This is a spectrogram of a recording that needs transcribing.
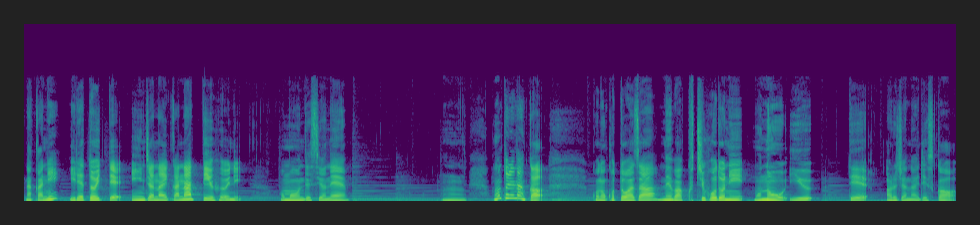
中に入れといていいんじゃないかなっていう風に思うんですよね。うん、本当になんかこのことわざ目は口ほどにものを言うってあるじゃないですか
